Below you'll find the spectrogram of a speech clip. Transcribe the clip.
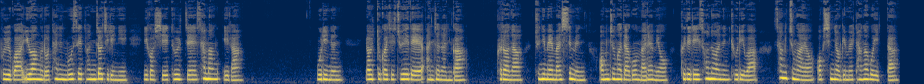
불과 유황으로 타는 못에 던져지리니 이것이 둘째 사망이라. 우리는 열두 가지 죄에 대해 안전한가? 그러나 주님의 말씀은 엄중하다고 말하며 그들이 선호하는 교리와 상충하여 업신여김을 당하고 있다.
